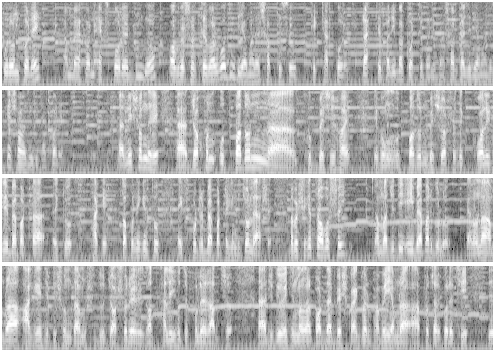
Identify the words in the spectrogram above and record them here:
পূরণ করে আমরা এখন এক্সপোর্টের দিকেও অগ্রসর হতে পারব যদি আমাদের সব কিছু ঠিকঠাক করে- রাখতে পারি বা করতে পারি বা সরকার যদি আমাদেরকে সহযোগিতা করে। নিঃসন্দেহে যখন উৎপাদন খুব বেশি হয় এবং উৎপাদন বেশি হওয়ার সাথে কোয়ালিটির ব্যাপারটা একটু থাকে, তখনই কিন্তু এক্সপোর্টের ব্যাপারটা কিন্তু চলে আসে। তবে সেক্ষেত্রে অবশ্যই আমরা যদি এই ব্যাপারগুলো, কেননা আমরা আগে যেটি শুনতাম শুধু যশোরের গদখালি হচ্ছে ফুলের রাজ্য যদিও এইটিন বাংলার পর্দায় বেশ কয়েকবার ভাবেই আমরা প্রচার করেছি যে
